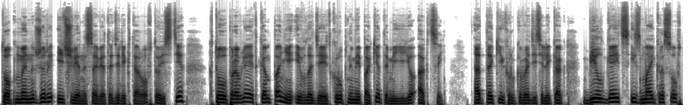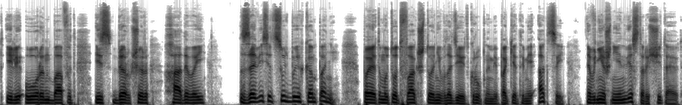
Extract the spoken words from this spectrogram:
топ-менеджеры и члены совета директоров, то есть те, кто управляет компанией и владеет крупными пакетами ее акций. От таких руководителей, как Билл Гейтс из Microsoft или Уоррен Баффет из Berkshire Hathaway, зависит судьба их компаний. Поэтому тот факт, что они владеют крупными пакетами акций – внешние инвесторы считают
